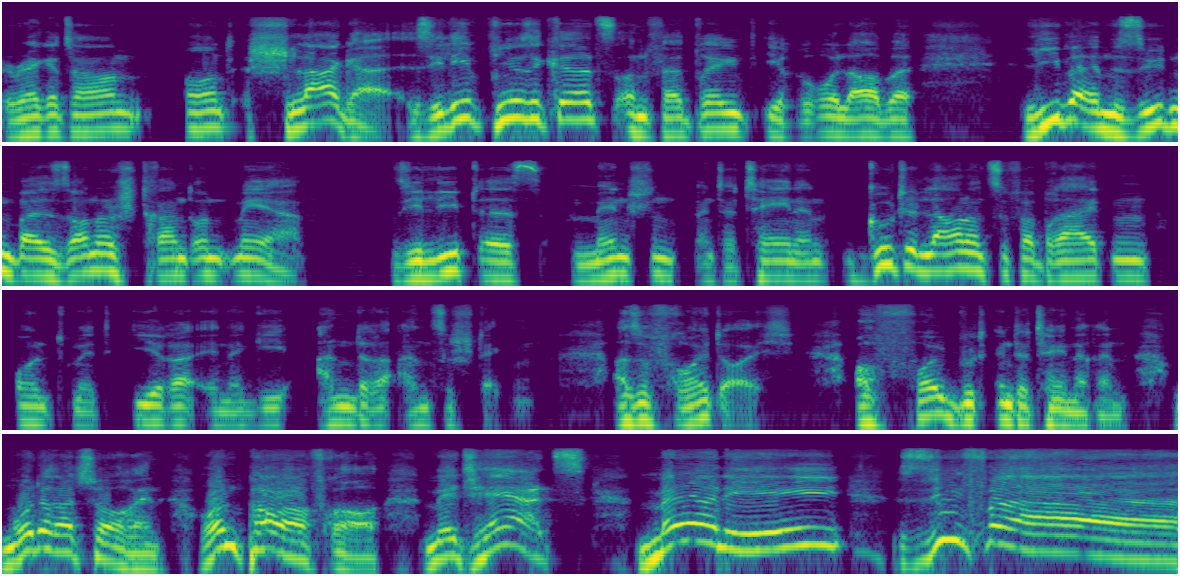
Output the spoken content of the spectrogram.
Reggaeton und Schlager. Sie liebt Musicals und verbringt ihre Urlaube lieber im Süden bei Sonne, Strand und Meer. Sie liebt es, Menschen zu entertainen, gute Laune zu verbreiten und mit ihrer Energie andere anzustecken. Also freut euch auf Vollblut-Entertainerin, Moderatorin und Powerfrau mit Herz, Melanie Siefert.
